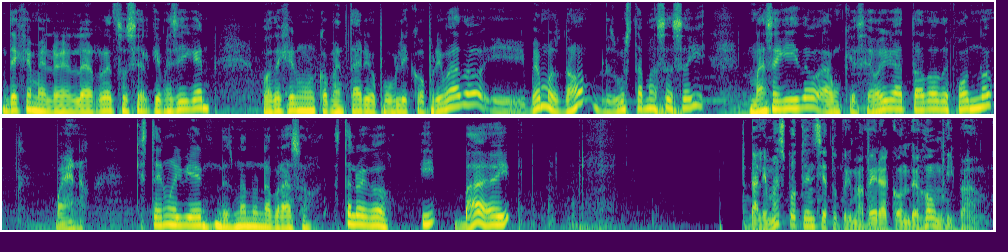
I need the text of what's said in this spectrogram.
Déjenmelo en la red social que me sigan o dejen un comentario público o privado y vemos, ¿no? ¿Les gusta más así? Más seguido, aunque se oiga todo de fondo. Bueno, que estén muy bien, les mando un abrazo. Hasta luego y bye. Dale más potencia a tu primavera con The Home Depot.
